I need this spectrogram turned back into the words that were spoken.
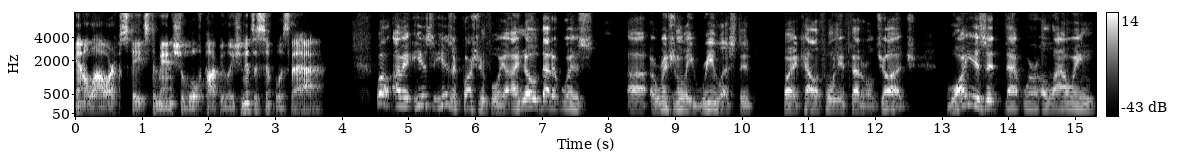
and allow our states to manage the wolf population. It's as simple as that. Well, I mean, here's here's a question for you. I know that it was uh, originally relisted by a California federal judge. Why is it that we're allowing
